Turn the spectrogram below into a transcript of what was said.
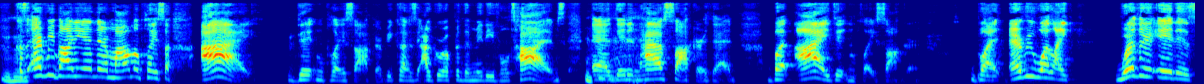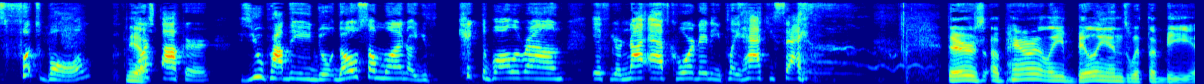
because everybody and their mama plays. So- I didn't play soccer because I grew up in the medieval times and they didn't have soccer then. But I didn't play soccer. But everyone like whether it is football yeah. or soccer, you probably know, someone or you've kicked the ball around. If you're not as coordinated, you play hacky sack. There's apparently billions with the B,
